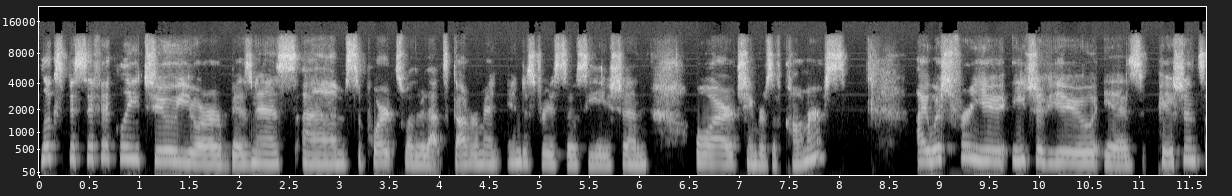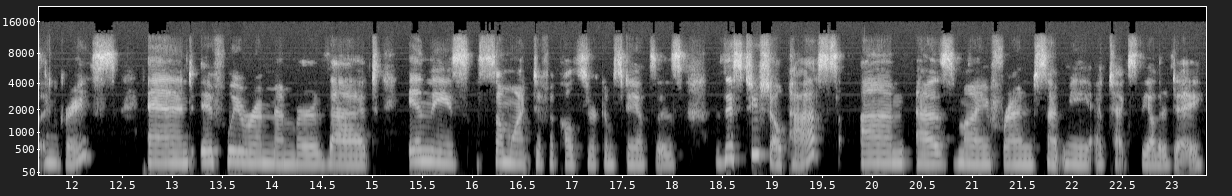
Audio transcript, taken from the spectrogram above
Look specifically to your business um, supports, whether that's government, industry association, or chambers of commerce. I wish for you, each of you, is patience and grace. And if we remember that in these somewhat difficult circumstances, this too shall pass. Um, as my friend sent me a text the other day,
